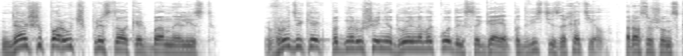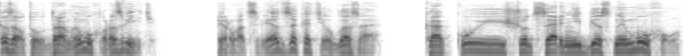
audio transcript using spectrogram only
Дальше поручик пристал, как банный лист. Вроде как под нарушение дуэльного кодекса Гая подвести захотел, раз уж он сказал ту драную муху развеять. Первоцвет закатил глаза. Какую еще царь небесный муху?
